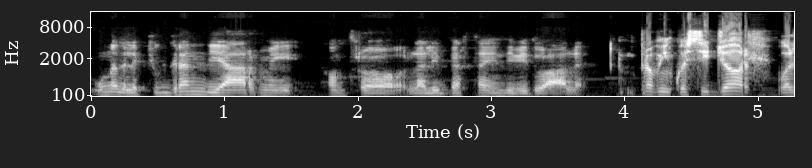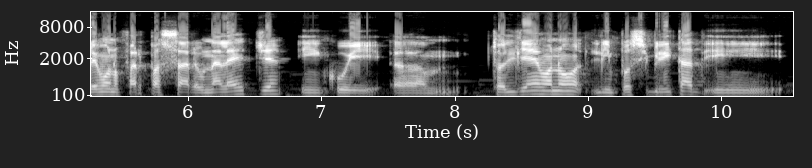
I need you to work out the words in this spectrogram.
una delle più grandi armi contro la libertà individuale. Proprio in questi giorni volevano far passare una legge in cui um, toglievano l'impossibilità di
